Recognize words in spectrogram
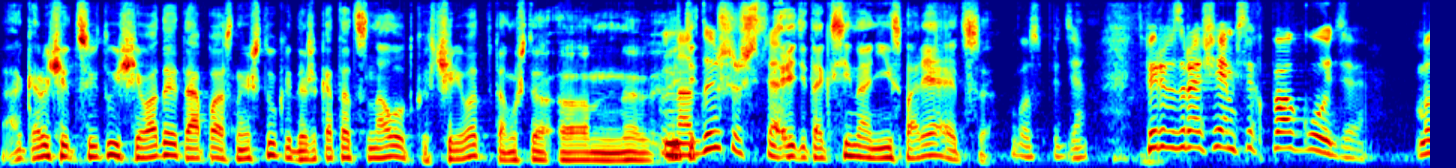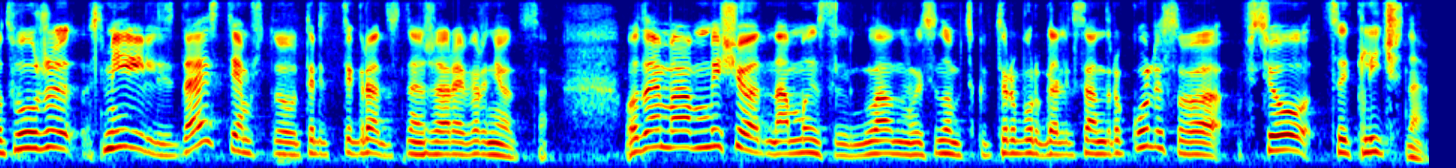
Э, короче, цветущая вода — это опасная штука, и даже кататься на лодках чревато, потому что... Э, Надышишься? Эти, эти токсины, они испаряются. Господи. Теперь возвращаемся к погоде. Вот вы уже смирились, да, с тем, что 30-градусная жара вернется? Вот вам еще одна мысль главного синоптика Петербурга Александра Колесова. Все циклично.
